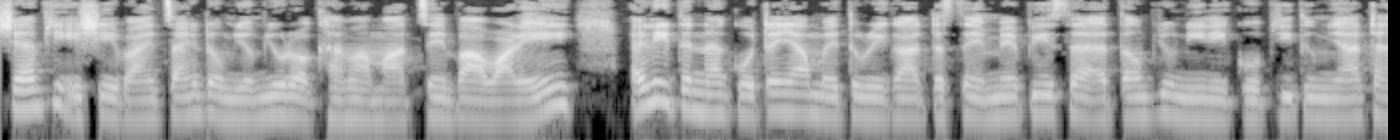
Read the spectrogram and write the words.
ရှမ်းပြည်အရှေ့ပိုင်းကျိုင်းတုံမျိုးမြို့တော်ခမ်းမမှာကျင်းပပါတယ်။အဲ့ဒီတင်နန်းကိုတက်ရောက်မဲ့သူတွေကတဆင့်မဲပေးဆက်အသုံးပြုနေတွေကိုပြည်သူများထံ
